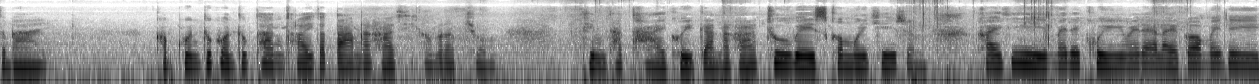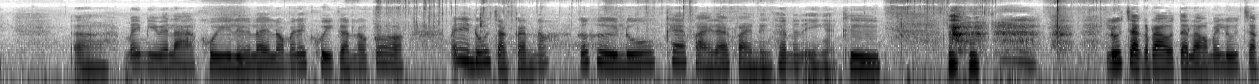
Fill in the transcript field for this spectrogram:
สบายๆ ขอบคุณทุกคนทุกท่านใครก็ตามนะคะ ที่เข้ามารับชมพิมพ์ทักทายคุยกันนะคะ two ways communication ใครที่ไม่ได้คุยไม่ได้อะไรก็ไม่ได้ไม่มีเวลาคุยหรืออะไรเราไม่ได้คุยกัน แล้วก็ไม่ได้รู้จักกันเนาะ ก็คือรู้แค่ฝ่ายใดฝ่ายหนึ่งแค่นั้นเองอะ่ะคือ รู้จักเราแต่เราไม่รู้จัก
